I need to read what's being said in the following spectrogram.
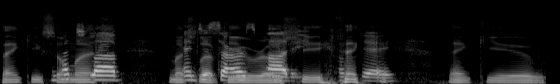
Thank you so much. much. Love much and love to, to you, Roshi. Thank you. Thank you.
